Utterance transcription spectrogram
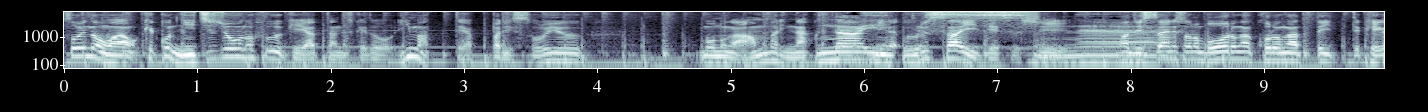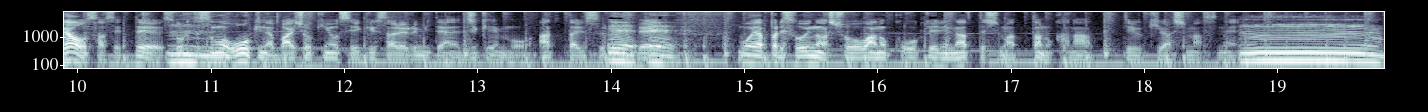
そういうのは結構日常の風景やったんですけど今ってやっぱりそういうものがあんまりなくてみんなうるさいですし、まあ、実際にそのボールが転がっていって怪我をさせてそれですごい大きな賠償金を請求されるみたいな事件もあったりするんで、もうやっぱりそういうのは昭和の光景になってしまったのかなっていう気がしますね。うん。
